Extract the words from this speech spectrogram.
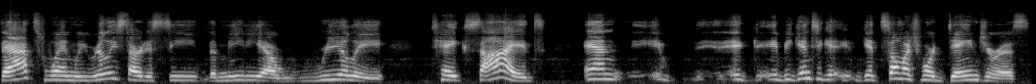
that's when we really started to see the media really take sides. And it, it, it began to get, get so much more dangerous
